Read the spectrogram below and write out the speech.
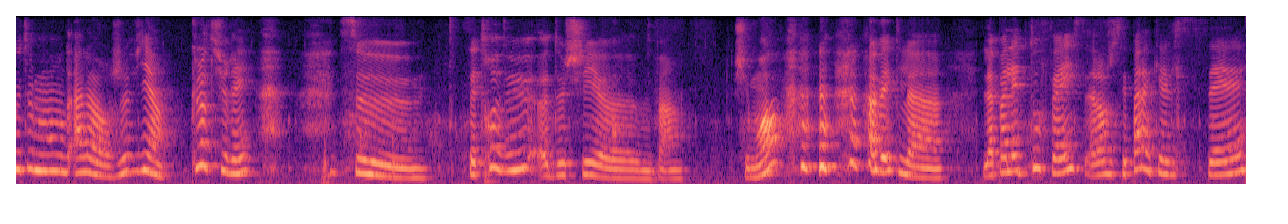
Coucou tout le monde. Alors, je viens clôturer ce, cette revue de chez, euh, chez moi avec la, palette Too Faced. Alors, je sais pas laquelle c'est.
